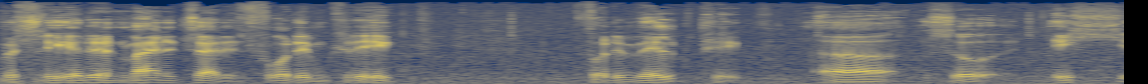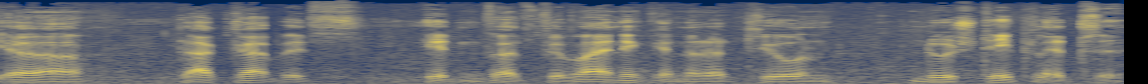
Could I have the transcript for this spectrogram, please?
müssen sich erinnern, meine Zeit ist vor dem Krieg, vor dem Weltkrieg. So, ich, da gab es jedenfalls für meine Generation nur Stehplätze.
